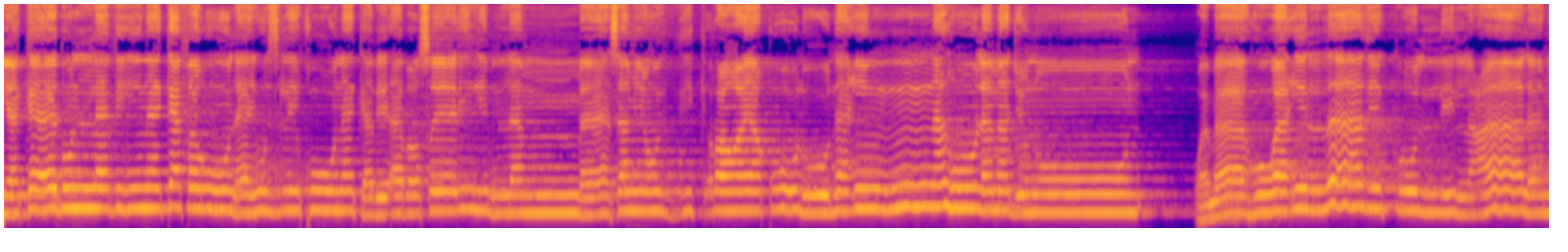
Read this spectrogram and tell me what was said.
يكاد الذين كفروا ليزلقونك بأبصيرهم لما سمعوا الذكر ويقولون إنه لمجنون. وما هو إلا ذكر للعالمين.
